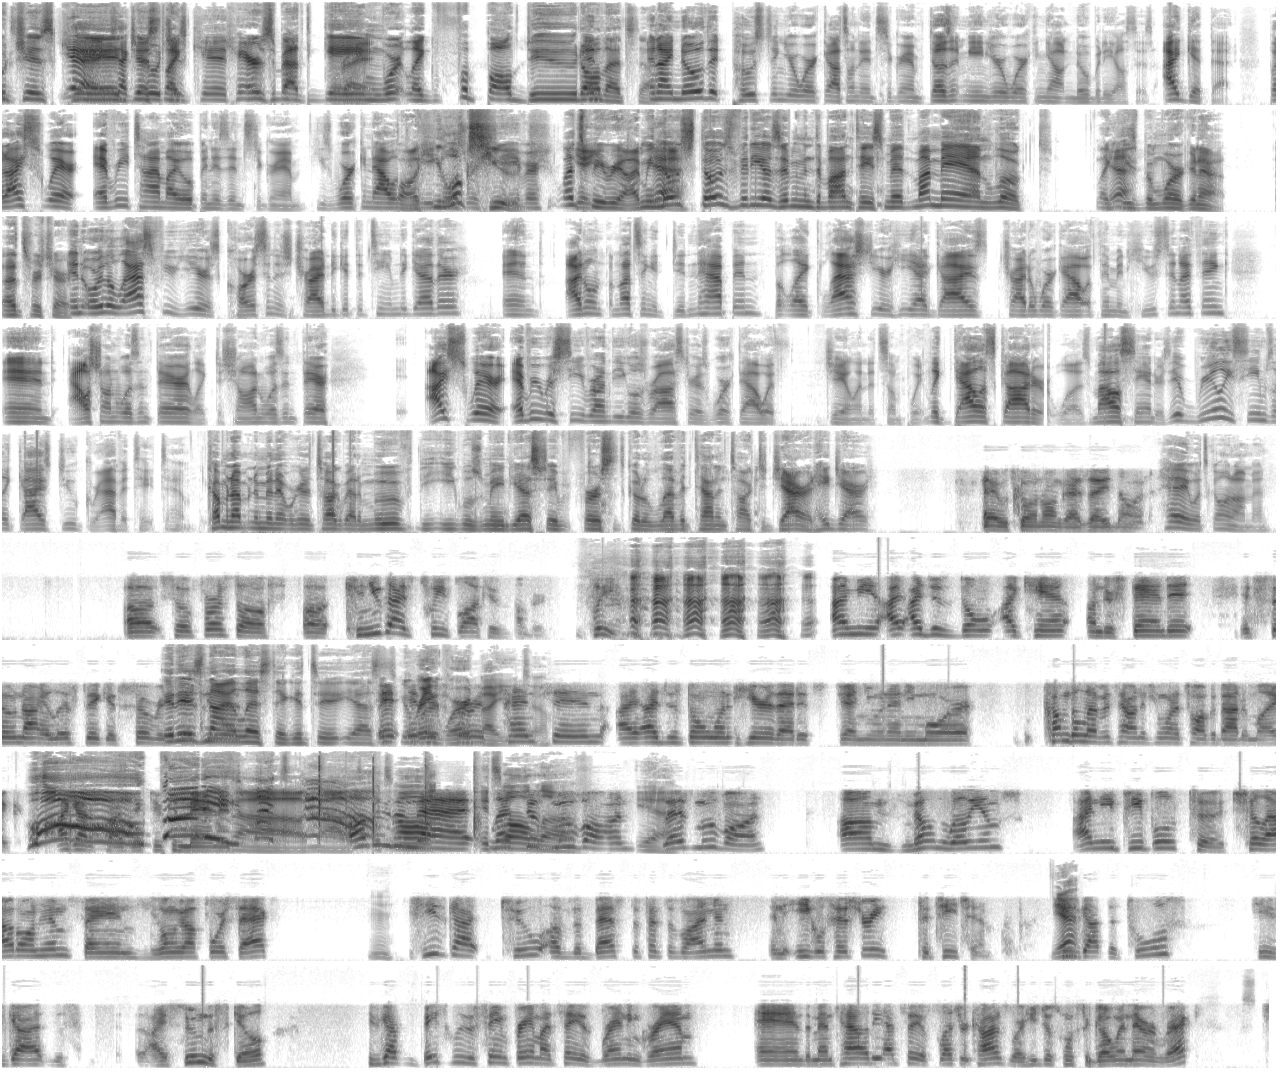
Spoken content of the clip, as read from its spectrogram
Kid, Yeah, exactly. just Coach's like kid. cares about the game, Right. work like football dude, all that stuff. And I know that posting your workouts on Instagram doesn't mean you're working out and nobody else is. I get that. But I swear, every time I open his Instagram, he's working out with well, the he looks receiver. huge. Let's Yeah, be real. I mean, yeah. those those videos of him and DeVonta Smith, my man looked like Yeah. he's been working out. That's for sure. And over the last few years, Carson has tried to get the team together, and I don't. I'm not saying it didn't happen, but like last year, he had guys try to work out with him in Houston, I think, and Alshon wasn't there, like DeSean wasn't there. I swear, every receiver on the Eagles roster has worked out with Jalen at some point. Like Dallas Goedert was, Miles Sanders. It really seems like guys do gravitate to him. Coming up in a minute, we're going to talk about a move the Eagles made yesterday. But first, let's go to Levittown and talk to Jared. Hey, Jared. Hey, what's going on, guys? How you doing? Hey, what's going on, man? Uh, so first off, uh, can you guys please block his number, please? I mean, I, I just don't, I can't understand it. It's so nihilistic. It's so ridiculous. is nihilistic. It's a, yes, it's It, a good Great it's word for by you, too. attention. I, I just don't want to hear that it's genuine anymore. Come to Levittown if you want to talk about it, Mike. I got a project you can manage. No, no. Other It's than all- that, let's just love. move on. Yeah. Let's move on. Um, Milton Williams, I need people to chill out on him, saying he's only got four sacks. Mm. He's got two of the best defensive linemen in the Eagles' history to teach him. Yeah. He's got the tools. He's got, the, I assume, the skill. He's got basically the same frame, I'd say, as Brandon Graham, and the mentality, I'd say, of Fletcher Cox, where he just wants to go in there and wreck.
